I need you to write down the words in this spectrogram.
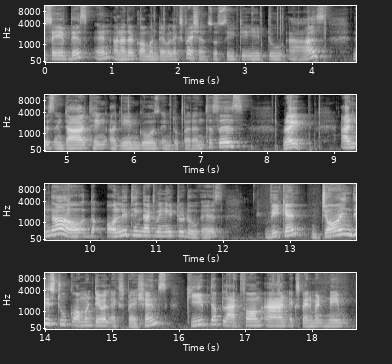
save this in another common table expression. So cte2 as this entire thing again goes into parenthesis right? And now the only thing that we need to do is we can join these two common table expressions, keep the platform and experiment name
